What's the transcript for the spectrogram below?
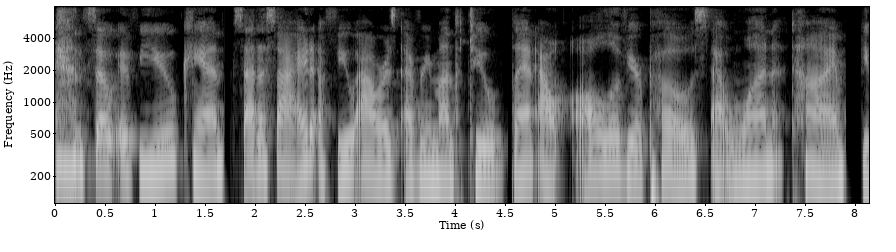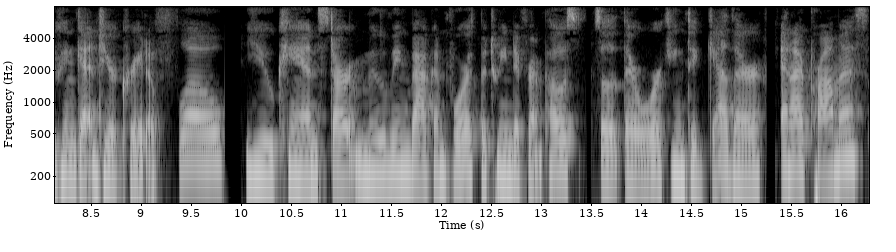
And so, if you can set aside a few hours every month to plan out all of your posts at one time, you can get into your creative flow. You can start moving back and forth between different posts so that they're working together. And I promise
